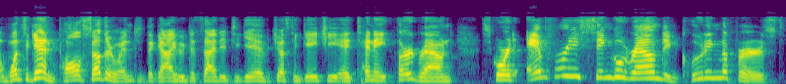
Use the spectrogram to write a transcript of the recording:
once again, Paul Sutherland, the guy who decided to give Justin Gaethje a 10-8 third round, scored every single round, including the first,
